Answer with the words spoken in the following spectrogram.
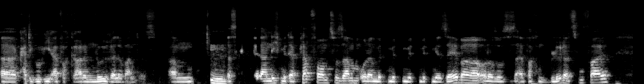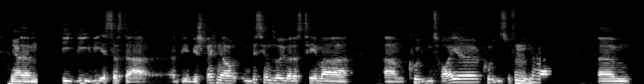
äh, Kategorie einfach gerade null relevant ist. Ähm, mhm. Das hängt ja dann nicht mit der Plattform zusammen oder mit, mit, mit, mit mir selber oder so. Es ist einfach ein blöder Zufall. Ja. Ähm, wie, wie, wie ist das da? Wir, wir sprechen ja auch ein bisschen so über das Thema ähm, Kundentreue, Kundenzufriedenheit. Mhm. Ähm,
